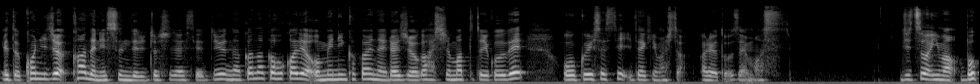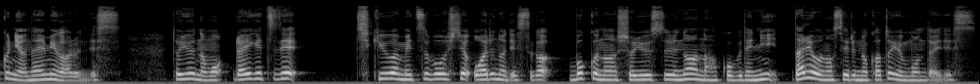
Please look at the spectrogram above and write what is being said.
えっと、こんにちは。カナダに住んでいる女子大生というなかなか他ではお目にかかれないラジオが始まったということでお送りさせていただきました。ありがとうございます。実は今、僕には悩みがあるんです。というのも、来月で地球は滅亡して終わるのですが、僕の所有するノアの箱舟に誰を乗せるのかという問題です。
